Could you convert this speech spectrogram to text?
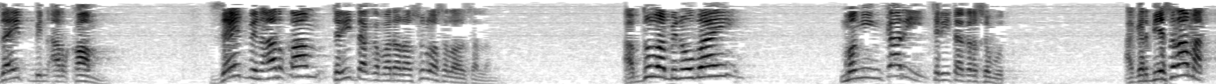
Zaid bin Arqam. Zaid bin Arqam cerita kepada Rasulullah SAW. Abdullah bin Ubay mengingkari cerita tersebut agar dia selamat,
